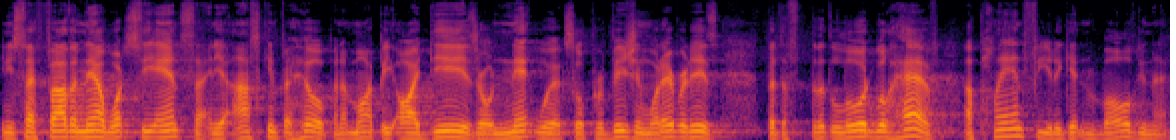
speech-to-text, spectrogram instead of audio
And you say, Father, now what's the answer? And you ask Him for help. And it might be ideas or networks or provision, whatever it is. But the, the Lord will have a plan for you to get involved in that.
